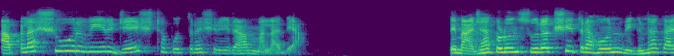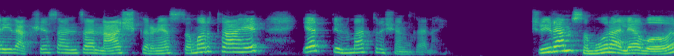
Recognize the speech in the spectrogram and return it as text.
आपला शूरवीर ज्येष्ठ पुत्र श्रीराम मला द्या. ते माझ्याकडून सुरक्षित राहून विघ्नकारी राक्षसांचा नाश करण्यास समर्थ आहेत यात तिळमात्र शंका नाही. श्रीराम समोर आल्यावर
